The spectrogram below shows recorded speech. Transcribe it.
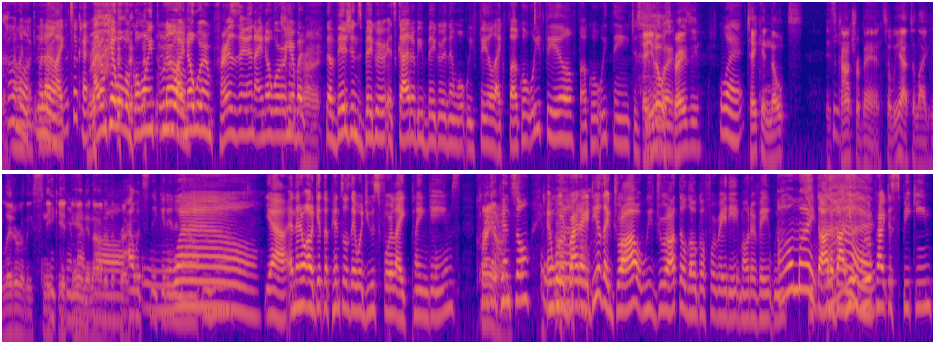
Come my on. language, but No, I'm like it's okay. I don't care what we're going through. No. I know we're in prison. I know we're here, but Right. the vision's bigger. It's got to be bigger than what we feel. Like fuck what we feel. Fuck what we think. Just And do you the know what's crazy? what? Taking notes is contraband, so we have to like literally sneak, it in, my and out of the bra. prison. I would sneak it in and out. Wow. Mm-hmm. Yeah, and then I would get the pencils they would use for like playing games. Can I a pencil, and we would write ideas like draw. We drew out the logo for Radiate Motivate. We, Oh my we thought about it. We God. would practice speaking.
